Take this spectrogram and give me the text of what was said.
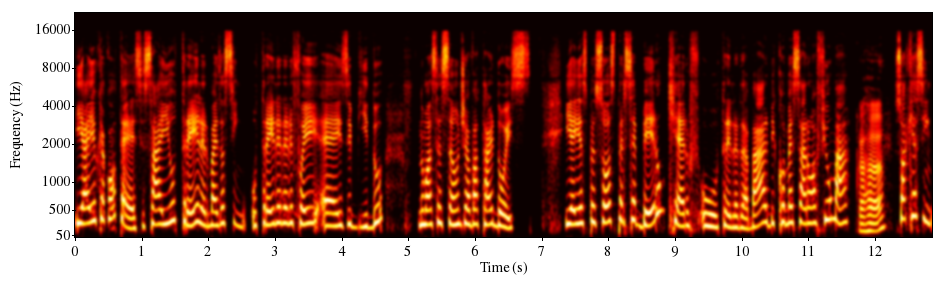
E aí, o que acontece? Saiu o trailer, mas assim, o trailer ele foi é, exibido numa sessão de Avatar 2. E aí, as pessoas perceberam que era o, o trailer da Barbie e começaram a filmar. Aham. Só que assim,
